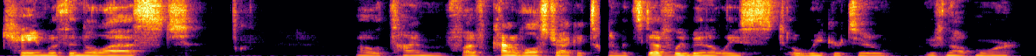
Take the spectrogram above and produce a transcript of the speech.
came within the last. Oh, time. I've kind of lost track of time. It's definitely been at least a week or two, if not more.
